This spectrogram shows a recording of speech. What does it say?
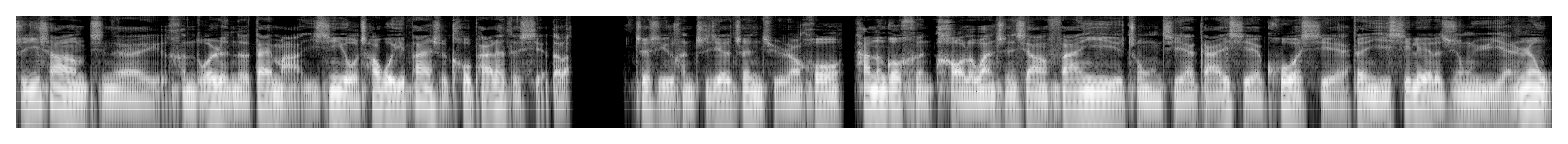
实际上，现在很多人的代码已经有超过一半是 Copilot 写的了，这是一个很直接的证据。然后，它能够很好的完成像翻译、总结、改写、扩写等一系列的这种语言任务，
